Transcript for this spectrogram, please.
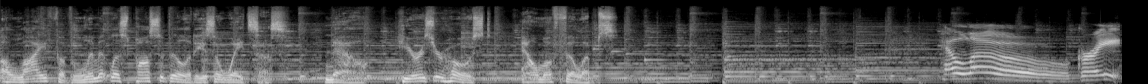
a life of limitless possibilities awaits us. Now, here is your host, Alma Phillips. Hello. Great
